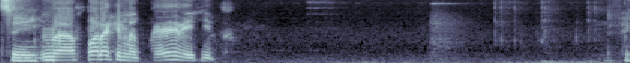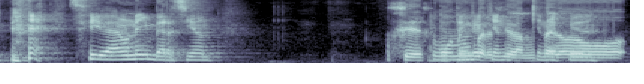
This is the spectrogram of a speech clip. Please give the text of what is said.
Sí. Más para que me cuide viejito. sí, dar una inversión. Sí, es como una inversión, pero...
